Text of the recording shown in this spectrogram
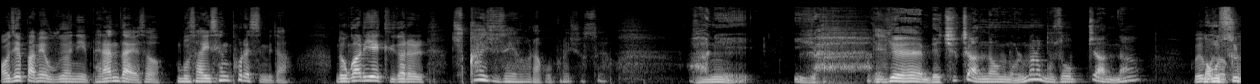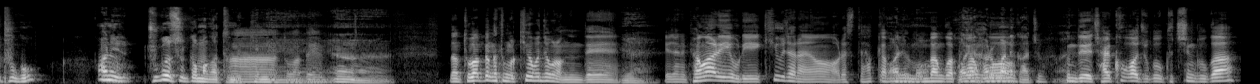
어젯밤에 우연히 베란다에서 무사히 생포했습니다. 노가리의 귀가를 축하해 주세요라고 보내주셨어요. 아니, 이야, 네. 이게 며칠째 안 나오면 얼마나 무섭지 않나? 왜 너무 무섭을까? 슬프고? 아니, 죽었을 것만 같은 아, 느낌이. 도마뱀. 예. 난 도마뱀 같은 걸 키워본 적은 없는데 예. 예전에 병아리 우리 키우잖아요. 어렸을 때 학교 병아리 뭐 문방구 앞에 하루 거. 만에 가죠. 예. 근데 잘 커가지고 그 친구가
